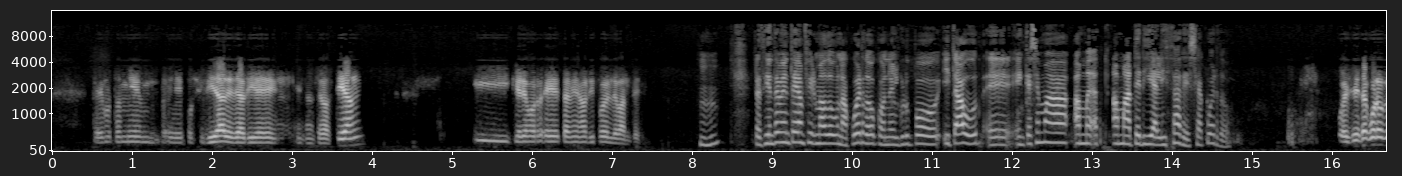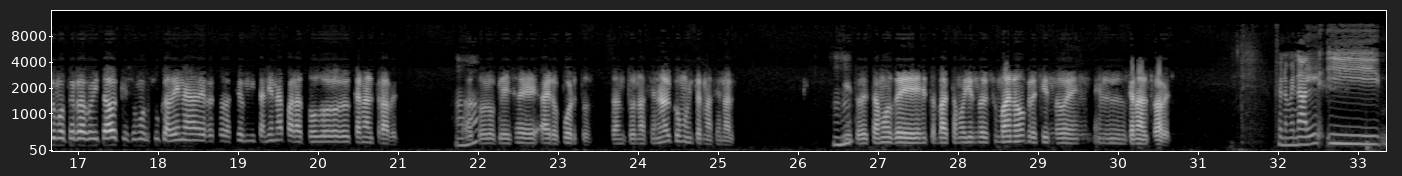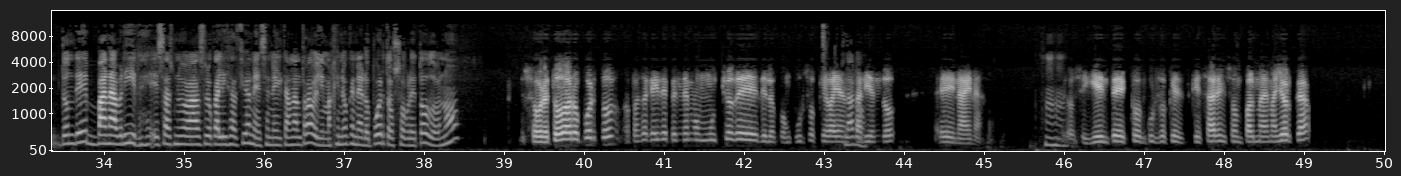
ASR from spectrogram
Tenemos también eh, posibilidades de abrir en, en San Sebastián y queremos eh, también abrir por el Levante. Uh -huh. Recientemente han firmado un acuerdo con el grupo Itaud. Eh, ¿En qué se va a, ma a, materializar ese acuerdo? Pues ese acuerdo que hemos cerrado con Itaud es que somos su cadena de restauración italiana para todo el canal Travel, uh -huh. para todo lo que es eh, aeropuertos, tanto nacional como internacional. Uh -huh. Y entonces estamos de estamos yendo de su mano creciendo en, en el canal Travel. Fenomenal. ¿Y dónde van a abrir esas nuevas localizaciones? En el Canal Travel, imagino que en aeropuertos sobre todo, ¿no? Sobre todo aeropuertos, lo que pasa es que ahí dependemos mucho de, de los concursos que vayan claro. saliendo en AENA. Uh -huh. Los siguientes concursos que, que, salen son Palma de Mallorca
